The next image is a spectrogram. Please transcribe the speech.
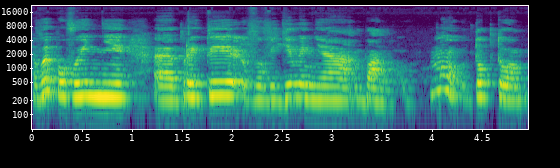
ви повинні е, прийти в відділення банку. Ну, тобто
